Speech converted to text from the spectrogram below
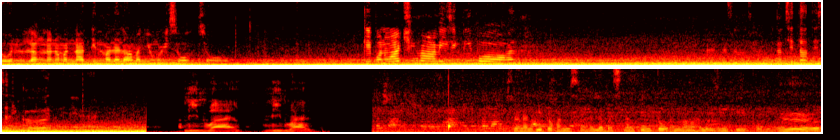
Doon lang na naman natin malalaman yung result. So, keep on watching mga amazing people. Doon si tatay sa likod. Ayan. Meanwhile, meanwhile. So, nandito kami sa labas ng pintuan, mga amazing people. Eh,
